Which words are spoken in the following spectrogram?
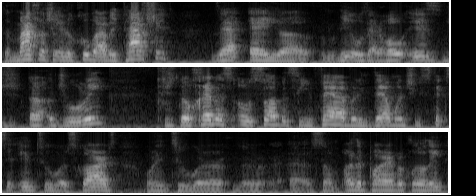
the Machal Shein Kuba Avitachshit that a uh, that hole is uh, jewelry. Then, when she sticks it into her scarves or into her, uh, some other part of her clothing,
